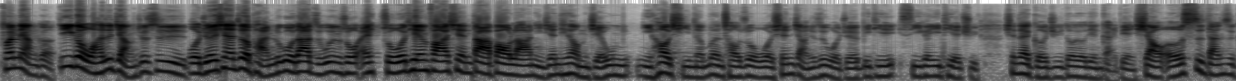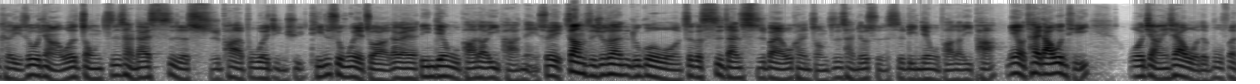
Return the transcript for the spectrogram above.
分两个。第一个我还是讲，就是我觉得现在这个盘，如果大家只问说，哎，昨天发现大爆拉，你今天听到我们节目，你好奇能不能操作？我先讲，就是我觉得 BTC 跟 ETH 现在格局都有点改变，小额试单是可以，所以我讲了，我的总资产大概试了十。帕的部位进去，停损我也抓了，大概零点五帕到一帕内，所以这样子就算如果我这个四单失败，我可能总资产就损失零点五帕到一帕，没有太大问题。我讲一下我的部分，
